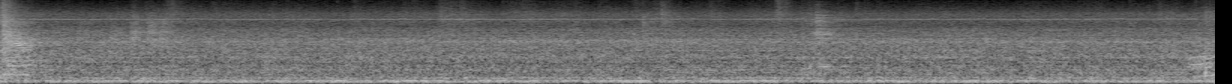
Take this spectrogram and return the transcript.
เนี่ยหอม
